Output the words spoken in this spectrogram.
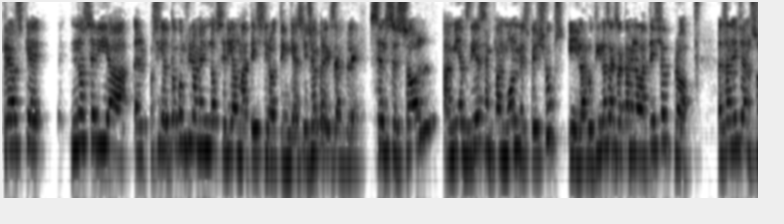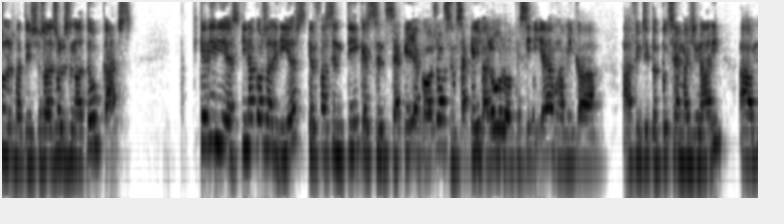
creus que no seria... El, o sigui, el teu confinament no seria el mateix si no el tinguessis. Jo, per exemple, sense sol, a mi els dies se'm fan molt més feixucs i la rutina és exactament la mateixa, però els ànims ja no són els mateixos. Aleshores, en el teu cas, què diries, quina cosa diries que et fa sentir que sense aquella cosa o sense aquell valor o el que sigui, eh, una mica uh, fins i tot potser imaginari, um,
